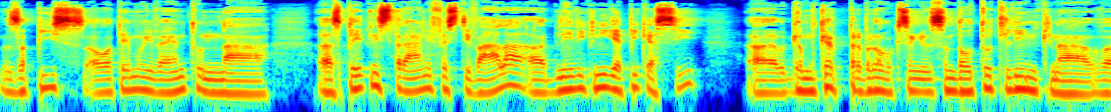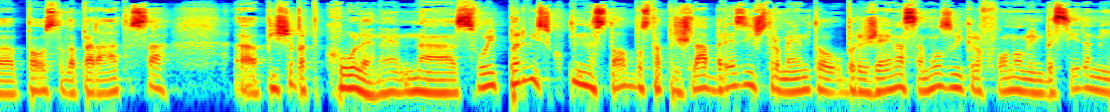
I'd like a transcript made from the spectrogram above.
zapis o tem eventu na uh, spletni strani festivala, uh, dnevi knjige.si. Uh, ga bom kar prebral, sem, sem dal tudi link na post od aparata. Uh, piše pa takole: ne, na svoj prvi skupni nastop bosta prišla brez inštrumentov, oborožena samo z mikrofonom in besedami,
